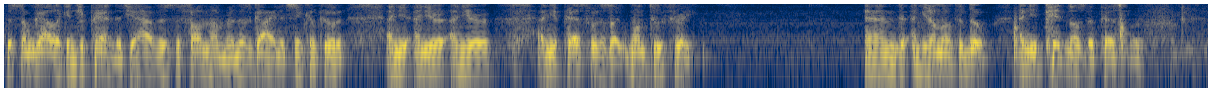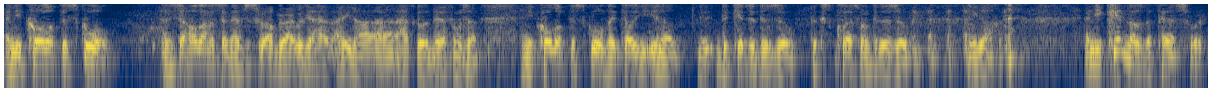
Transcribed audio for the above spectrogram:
There's some guy like in Japan that you have is the phone number, and this guy, and it's in your computer, and you and your and your and your password is like one two three, and and you don't know what to do, and your kid knows the password, and you call up the school and he said, hold on a second, I'm just, I'll be right with you. I, have, you know, I have to go to the bathroom. And you call up the school and they tell you, you know, the, the kids at the zoo. The class went to the zoo. and you go, and your kid knows the password.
